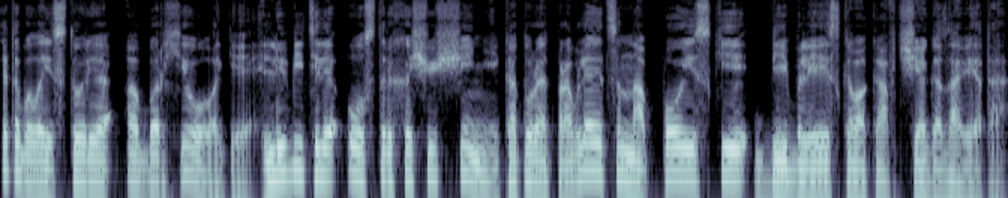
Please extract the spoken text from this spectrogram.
Это была история об археологе, любителе острых ощущений, который отправляется на поиски библейского ковчега Завета.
